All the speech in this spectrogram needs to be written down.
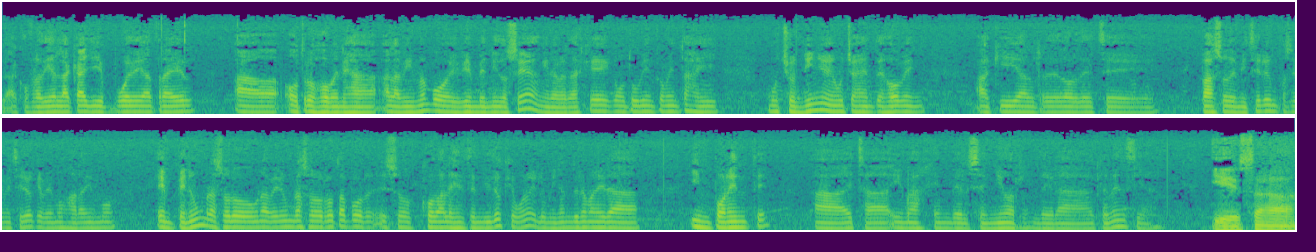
la cofradía en la calle puede atraer a otros jóvenes a, a la misma, pues bienvenidos sean. Y la verdad es que, como tú bien comentas, hay muchos niños y mucha gente joven aquí alrededor de este paso de misterio, un paso de misterio que vemos ahora mismo en penumbra, solo una penumbra solo rota por esos codales encendidos que bueno, iluminan de una manera imponente a esta imagen del Señor de la Clemencia. y esa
